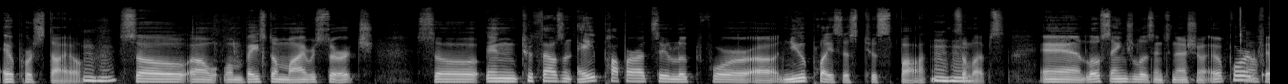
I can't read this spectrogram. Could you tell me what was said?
airport style. Mm-hmm. So uh, based on my research. So in 2008, paparazzi looked for uh, new places to spot Mm-hmm. celebs. And Los Angeles International Airport. Uh-huh.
